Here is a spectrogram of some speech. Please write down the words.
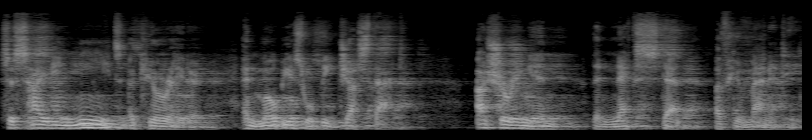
Society needs a curator, and Mobius will be just that, ushering in the next step of humanity.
